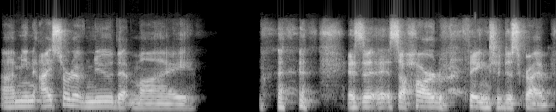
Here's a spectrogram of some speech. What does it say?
I mean, I sort of knew that my it's a it's a hard thing to describe,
